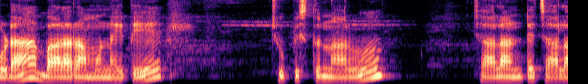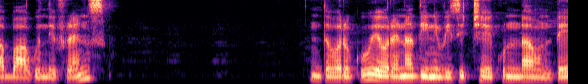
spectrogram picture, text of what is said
కూడా బాలరాముడిని అయితే చూపిస్తున్నారు. చాలా అంటే చాలా బాగుంది ఫ్రెండ్స్. ఇంతవరకు ఎవరైనా దీన్ని విజిట్ చేయకుండా ఉంటే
